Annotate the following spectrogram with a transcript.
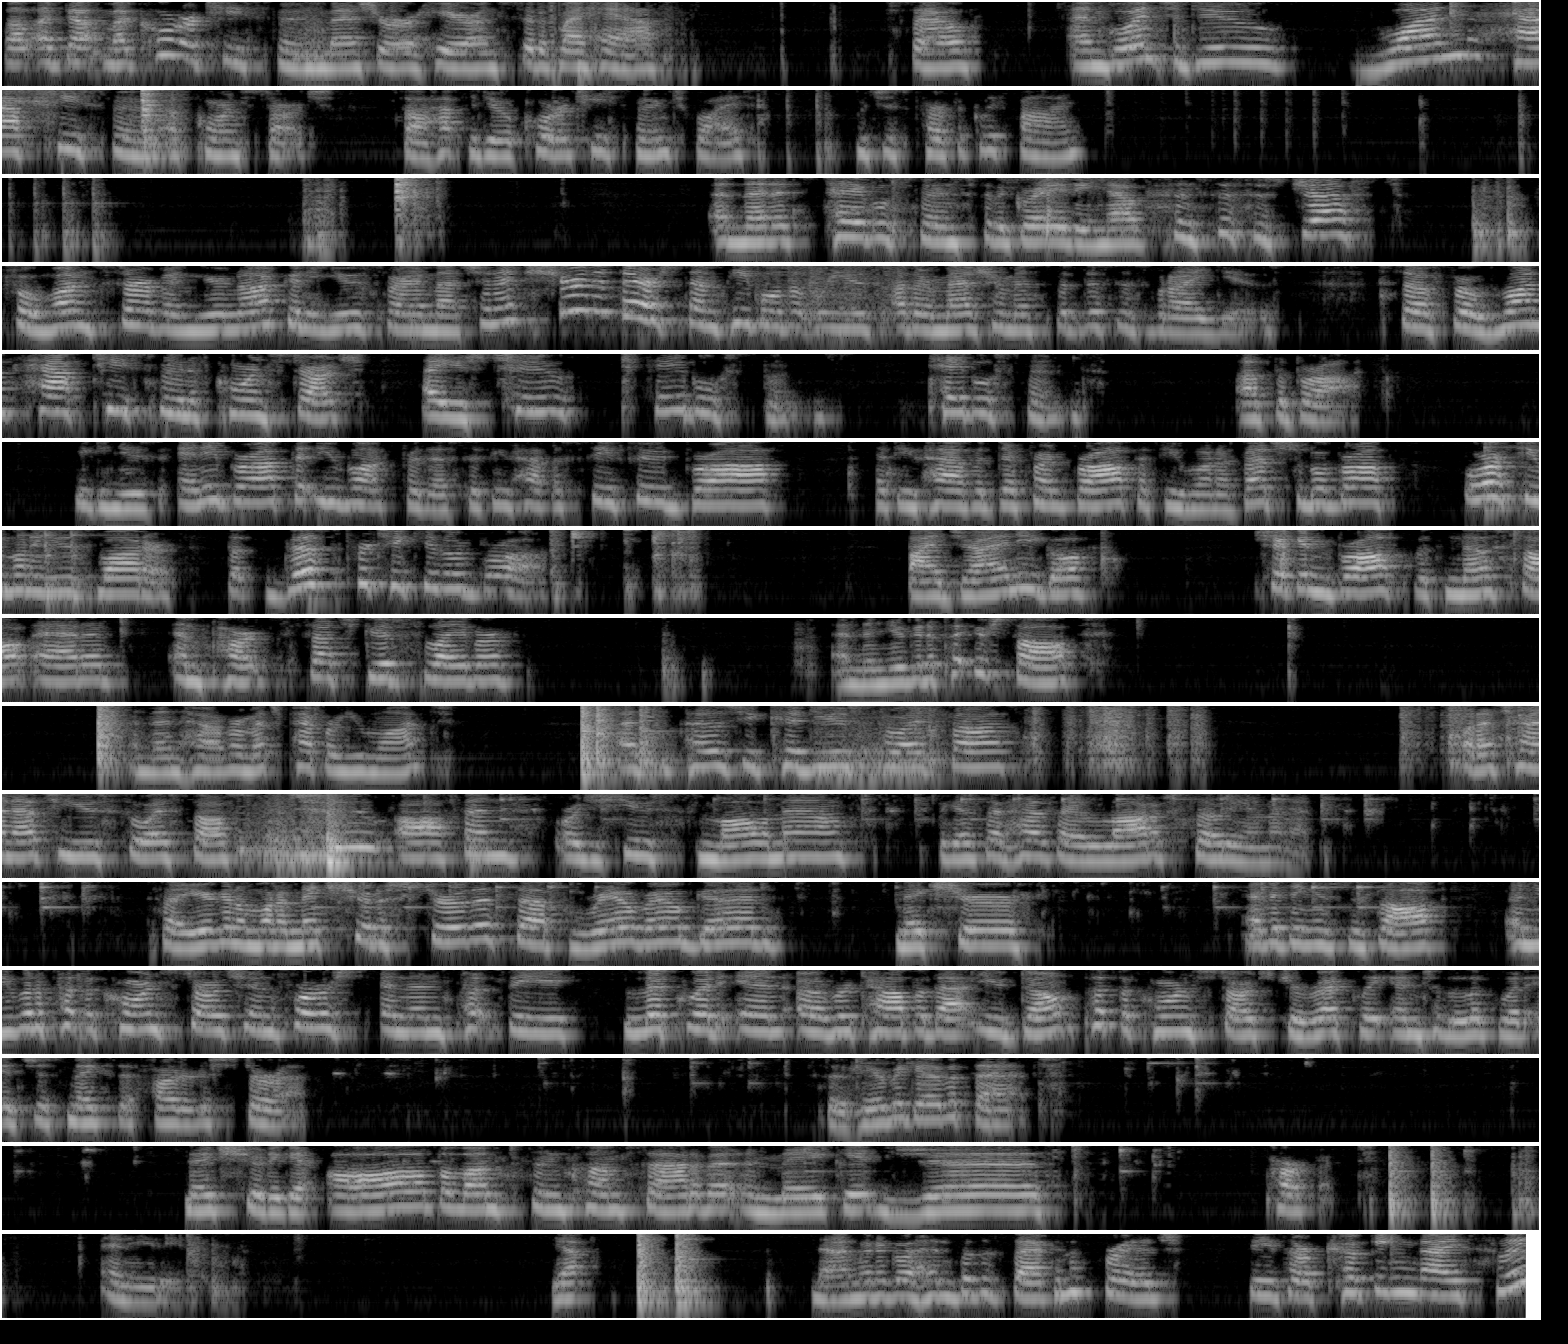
Well, I've got my quarter teaspoon measure here instead of my half. So I'm going to do one half teaspoon of cornstarch. So I'll have to do a quarter teaspoon twice, which is perfectly fine. And then it's tablespoons for the gravy. Now, since this is just for one serving, you're not going to use very much. And I'm sure that there are some people that will use other measurements, but this is what I use. So for one half teaspoon of cornstarch, I use two tablespoons, tablespoons of the broth. You can use any broth that you want for this. If you have a seafood broth, if you have a different broth, if you want a vegetable broth, or if you want to use water. But this particular broth by Giant Eagle chicken broth with no salt added imparts such good flavor. And then you're going to put your salt and then however much pepper you want. I suppose you could use soy sauce, but I try not to use soy sauce too often or just use small amounts because it has a lot of sodium in it. So you're going to want to make sure to stir this up real, real good. Make sure Everything is dissolved. And you're going to put the cornstarch in first and then put the liquid in over top of that. You don't put the cornstarch directly into the liquid. It just makes it harder to stir up. So here we go with that. Make sure to get all the lumps and clumps out of it and make it just perfect. And it is. Yep. Now I'm going to go ahead and put this back in the fridge. These are cooking nicely.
